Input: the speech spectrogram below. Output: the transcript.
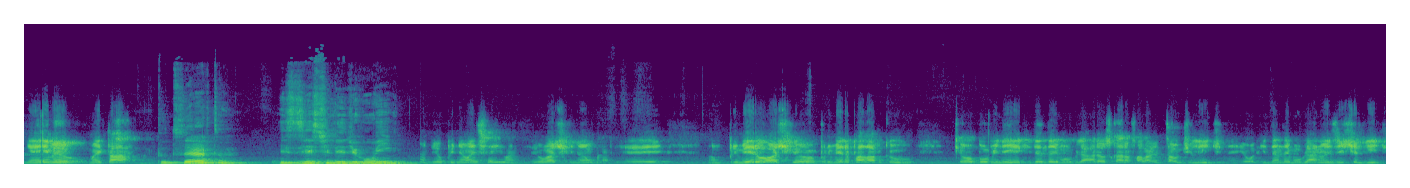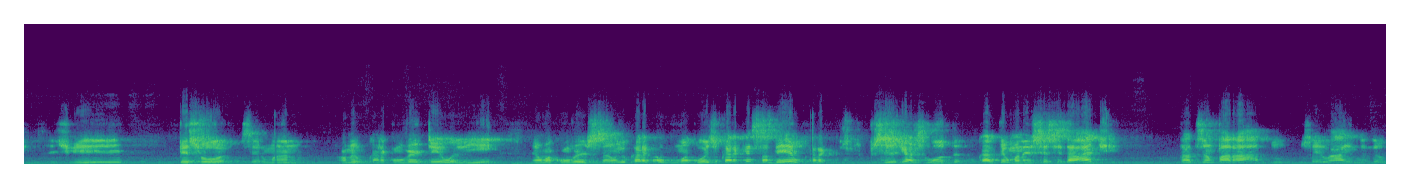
e aí, meu, como é que tá? Tudo certo? Existe lead ruim? A minha opinião é isso aí, mano. Eu acho que não, cara. É... Primeiro, eu acho que a primeira palavra que eu, que eu abominei aqui dentro da imobiliária é os caras falarem tal de lead, né? Eu aqui dentro da imobiliária não existe lead, existe pessoa, ser humano. Ó, meu, o cara converteu ali, é uma conversão e o cara alguma coisa o cara quer saber, o cara precisa de ajuda, o cara tem uma necessidade, tá desamparado, sei lá, entendeu?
